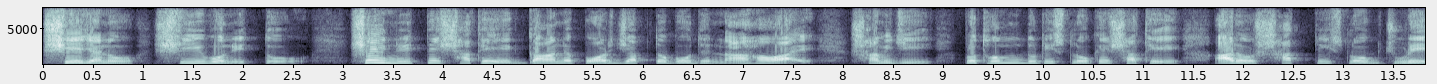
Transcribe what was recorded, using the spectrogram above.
সে যেন শিব নৃত্য। সেই নৃত্যের সাথে গান পর্যাপ্ত বোধ না হওয়ায় স্বামীজি প্রথম দুটি শ্লোকের সাথে আরও সাতটি শ্লোক জুড়ে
